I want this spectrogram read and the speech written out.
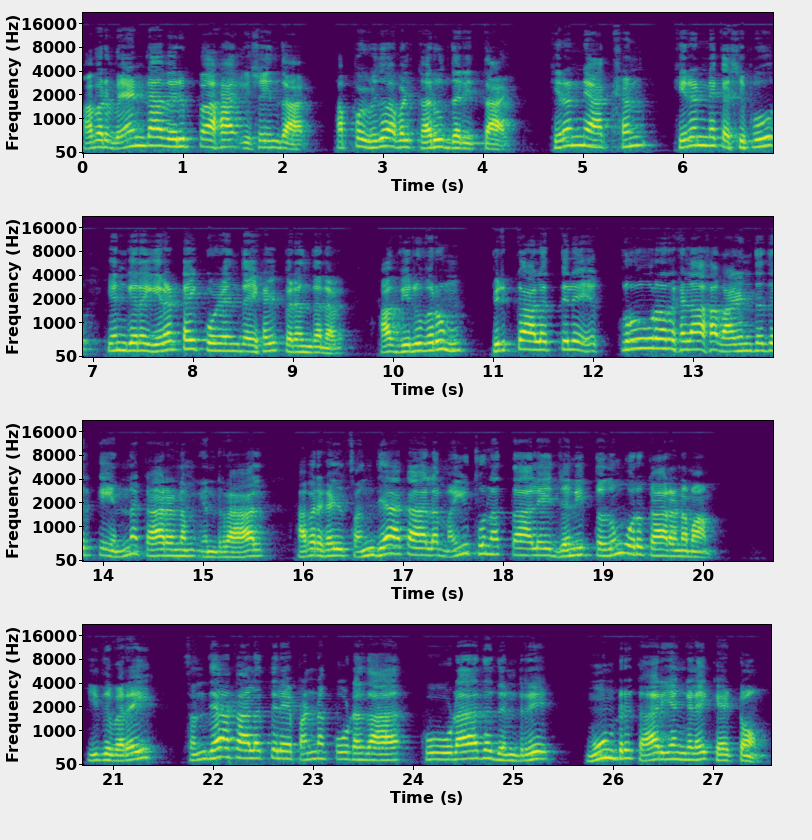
அவர் வேண்டா வெறுப்பாக இசைந்தார். அப்பொழுது அவள் கருதரித்தாள் ஹிரண்யாக்ஷன் ஹிரண்யகசிபு என்கிற இரட்டை குழந்தைகள் பிறந்தனர். அவ்விருவரும் பிற்காலத்திலே குரூரர்களாக வாழ்ந்ததற்கு என்ன காரணம் என்றால் அவர்கள் சந்தியா கால மைதுனத்தாலே ஜனித்ததும் ஒரு காரணமாம். இதுவரை சந்தியா காலத்திலே பண்ணக்கூடதா கூடாததென்று மூன்று காரியங்களை கேட்டோம்.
